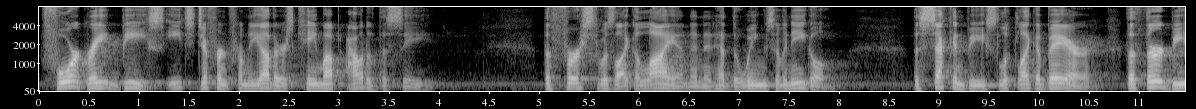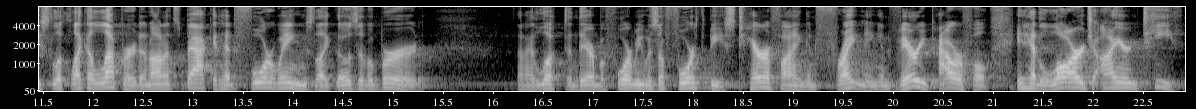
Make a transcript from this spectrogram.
Four great beasts, each different from the others, came up out of the sea. The first was like a lion, and it had the wings of an eagle. The second beast looked like a bear. The third beast looked like a leopard, and on its back it had four wings like those of a bird. Then I looked, and there before me was a fourth beast, terrifying and frightening and very powerful. It had large iron teeth.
